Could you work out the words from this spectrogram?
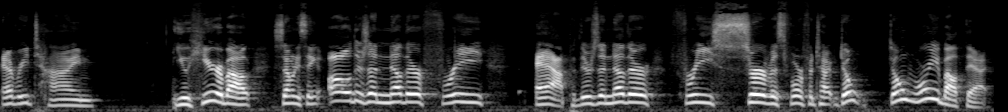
every time you hear about somebody saying, oh, there's another free app, there's another free service for photography. Don't, don't worry about that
